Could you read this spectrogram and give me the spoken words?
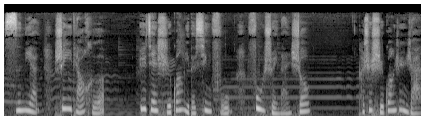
思念是一条河，遇见时光里的幸福，覆水难收。可是时光荏苒，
